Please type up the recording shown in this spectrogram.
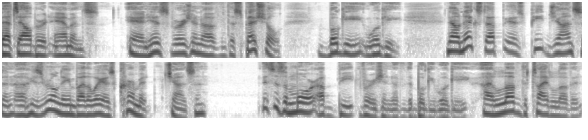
That's Albert Ammons and his version of the special Boogie Woogie. Now, next up is Pete Johnson. Uh, his real name, by the way, is Kermit Johnson. This is a more upbeat version of the Boogie Woogie. I love the title of it.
